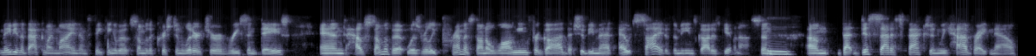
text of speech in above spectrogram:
maybe in the back of my mind, I'm thinking about some of the Christian literature of recent days and how some of it was really premised on a longing for God that should be met outside of the means God has given us. And mm. um, that dissatisfaction we have right now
